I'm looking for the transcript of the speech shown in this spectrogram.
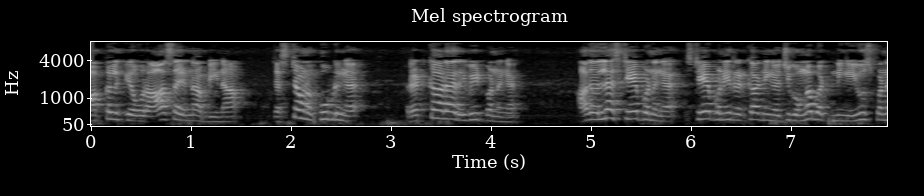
மக்களுக்கு ஒரு ஆசை என்ன அப்படின்னா ஜஸ்ட் அவனை கூப்பிடுங்க. ரெட் கார்டை ரிவீட் பண்ணுங்க. அதெல்லாம் ஸ்டே பண்ணுங்க. ஸ்டே பண்ணி ரெட் கார்டு நீங்கள் வச்சுக்கோங்க. பட் நீங்கள் யூஸ் பண்ண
